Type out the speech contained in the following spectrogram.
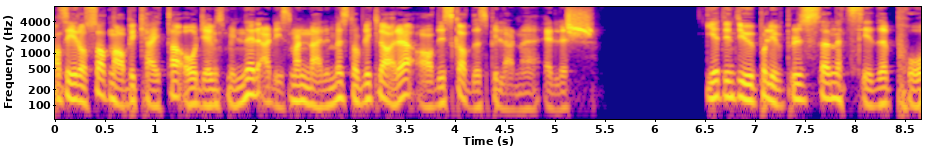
Han sier også at Nabi Keita og James Milner er de som er nærmest å bli klare av de skadde spillerne ellers. I et intervju på Liverpools nettside på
